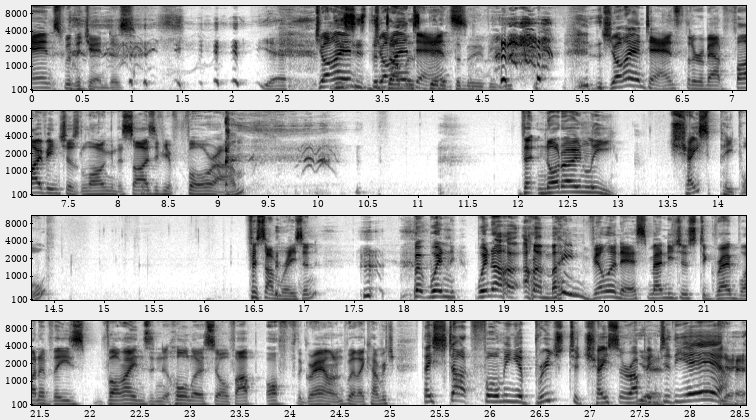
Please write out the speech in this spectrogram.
ants with agendas, Yeah. Giant- this is the giant dumbest ants. bit of the movie. giant ants that are about five inches long and the size of your forearm. that not only chase people for some reason, but when when our, our main villainess manages to grab one of these vines and haul herself up off the ground where they come reach, they start forming a bridge to chase her up Yeah. into the air. Yeah.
